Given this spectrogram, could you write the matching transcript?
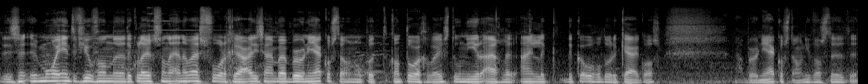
dit is een, mooi interview van de, de, collega's van de NOS vorig jaar. Die zijn bij Bernie Ecclestone op het kantoor geweest toen hier eigenlijk eindelijk de kogel door de kerk was. Nou, Bernie Ecclestone die was de,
